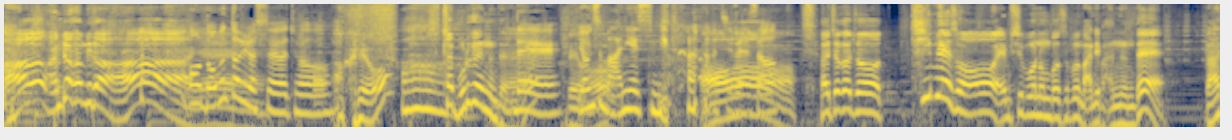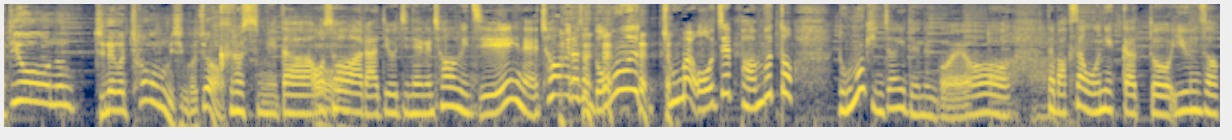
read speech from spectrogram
아 완벽합니다. 아, 어, 예. 너무 떨렸어요, 저. 아 그래요? 아. 잘 모르겠는데. 네, 그래요? 연습 많이 했습니다. 어. 집에서. 아, 제가 저 TV에서 MC 보는 모습을 많이 봤는데 라디오는 진행은 처음이신 거죠? 그렇습니다. 어. 어서와 라디오 진행은 처음이지. 네, 처음이라서 너무 정말 어제 밤부터 너무 긴장이 되는 거예요. 근데 막상 오니까 또 이윤석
